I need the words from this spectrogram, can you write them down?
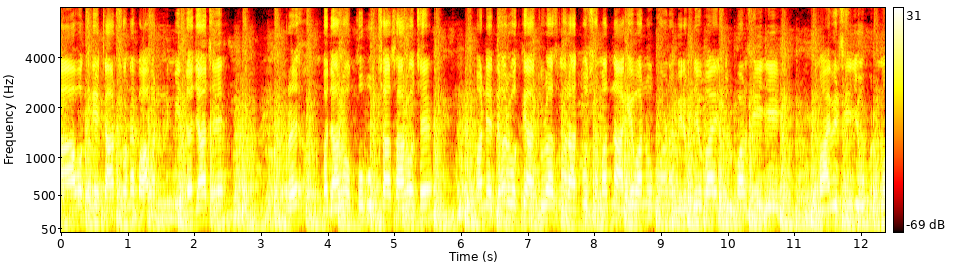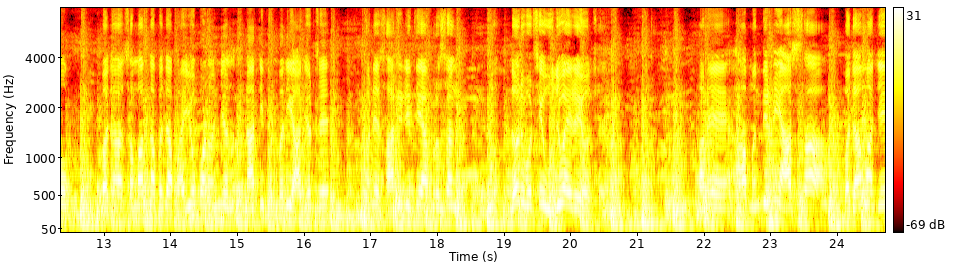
આ વખતે ચારસો ને બાવનમી ધજા છે. બધાનો ખૂબ ઉત્સાહ સારો છે. અને દર વખતે આ ચુડાસમા રાજપૂત સમાજના આગેવાનો પણ વિરમદેવભાઈ, સુરપાલસિંહજી, મહાવીરસિંહજી ઉપપ્રમુખ, બધા સમાજના બધા ભાઈઓ પણ અન્ય જ્ઞાતિ પણ બધી હાજર છે અને સારી રીતે આ પ્રસંગ દર વર્ષે ઉજવાઈ રહ્યો છે. અને આ મંદિરની આસ્થા બધામાં જે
